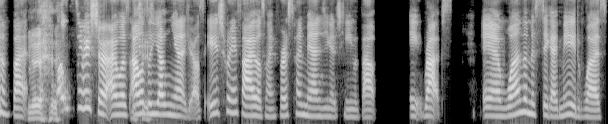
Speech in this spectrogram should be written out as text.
but long story short, I was I was a young manager. I was age 25. It was my first time managing a team about eight reps. And one of the mistakes I made was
